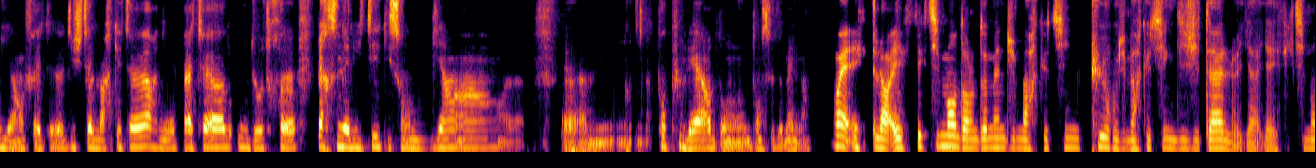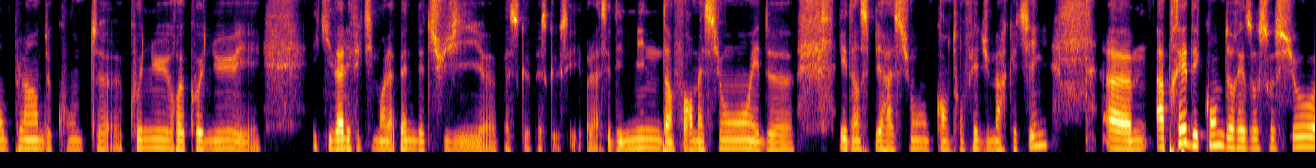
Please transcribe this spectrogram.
il y a en fait euh, Digital Marketer, Neil Patel ou d'autres euh, personnalités qui sont bien populaires dans, dans ce domaine-là. Oui, alors effectivement, dans le domaine du marketing pur ou du marketing digital, il y a, effectivement plein de comptes connus, reconnus et, qui valent effectivement la peine d'être suivis parce que parce que c'est voilà, c'est des mines d'informations et de et d'inspiration quand on fait du marketing. Après, des comptes de réseaux sociaux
